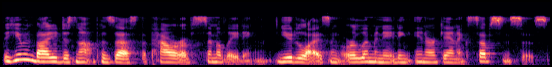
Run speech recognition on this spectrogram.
The human body does not possess the power of assimilating, utilizing, or eliminating inorganic substances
